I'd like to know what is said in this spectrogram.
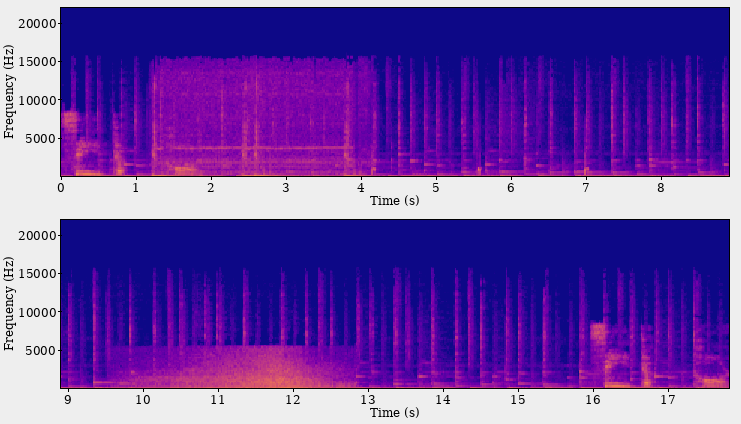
Seat. Car. seek, car.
